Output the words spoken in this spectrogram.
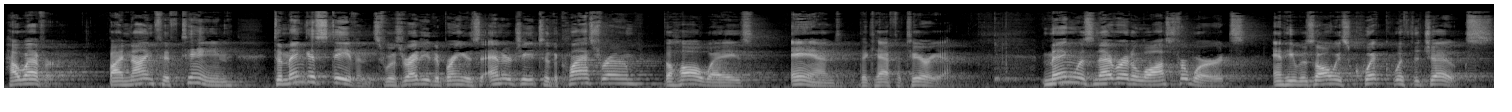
However, by 9:15, Dominguez Stevens was ready to bring his energy to the classroom, the hallways, and the cafeteria. Ming was never at a loss for words, and he was always quick with the jokes,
